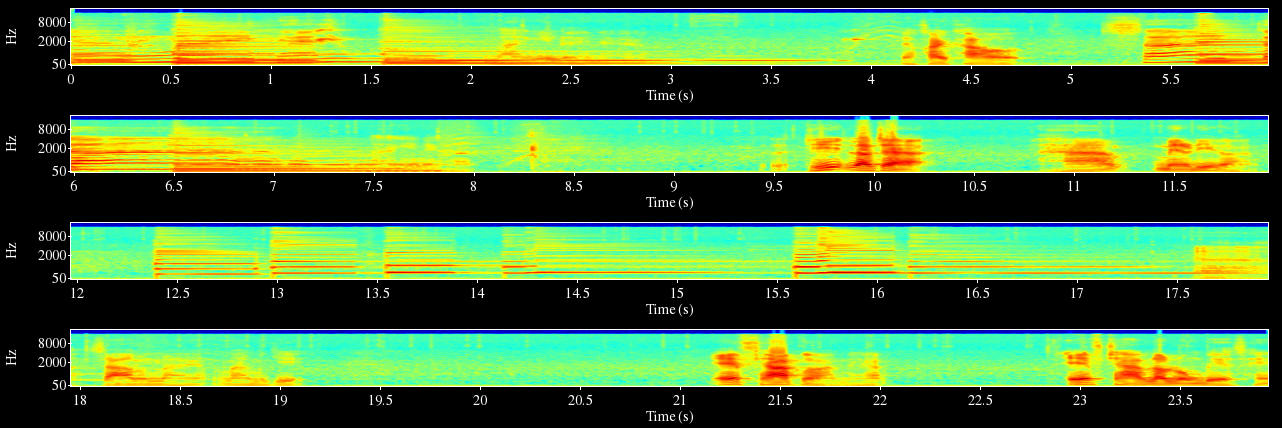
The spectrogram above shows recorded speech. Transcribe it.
ยังไม่เห็นมาอย่างนี้เลยนะครับ แล้วค่อยเข้าสายตามาอย่างนี้นะครับ ทีนี้เราจะ หาเมโลดี้ก่อน อ่าซาวมันมา มาเมื่อกี้ F sharp ก่อนนะครับ F sharp เราลงเบสให้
